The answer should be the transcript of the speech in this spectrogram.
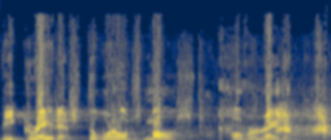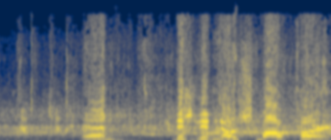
the greatest, the world's most overrated. And this is in no small part.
